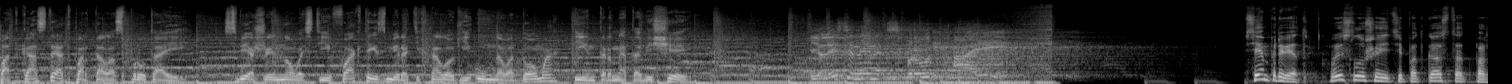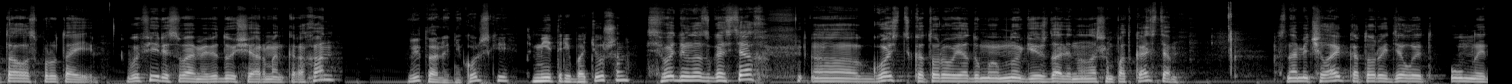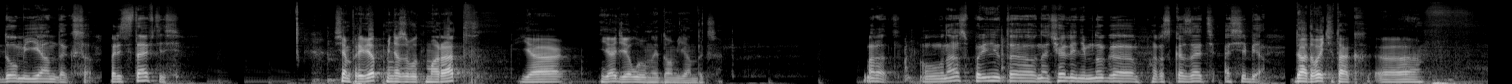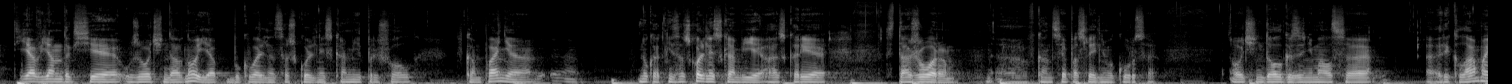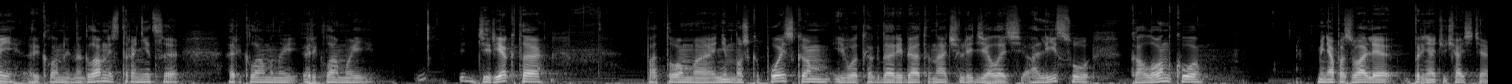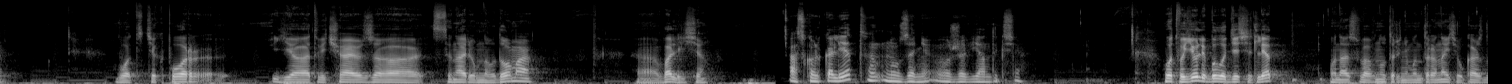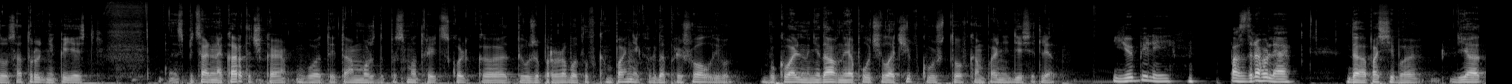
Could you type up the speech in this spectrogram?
Подкасты от портала Спрут.АИ. Свежие новости и факты из мира технологий умного дома и интернета вещей. Всем привет! Вы слушаете подкаст от портала Спрут.АИ. В эфире с вами ведущий Армен Карахан Виталий Никольский. Дмитрий Батюшин. Сегодня у нас в гостях э, гость, которого, я думаю, многие ждали на нашем подкасте. С нами человек, который делает умный дом Яндекса. Представьтесь. Всем привет, меня зовут Марат. Я, я делаю умный дом Яндекса. Марат, у нас принято вначале немного рассказать о себе. Да, давайте так. Э, я в Яндексе уже очень давно, я буквально со школьной скамьи пришел в компанию, э, ну как не со школьной скамьи, а скорее стажером э, в конце последнего курса. Очень долго занимался э, рекламой, рекламной на главной странице, рекламной, рекламой директа, потом немножко поиском. И вот когда ребята начали делать Алису, колонку, меня позвали принять участие. Вот, с тех пор я отвечаю за сценарий умного дома э, в Алисе. А сколько лет ну, за, уже в Яндексе? Вот в июле было 10 лет. У нас во внутреннем интернете у каждого сотрудника есть специальная карточка, вот, и там можно посмотреть, сколько ты уже проработал в компании, когда пришел. И вот буквально недавно я получил ачивку, что в компании 10 лет. Юбилей. Поздравляю. Да, спасибо. Я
